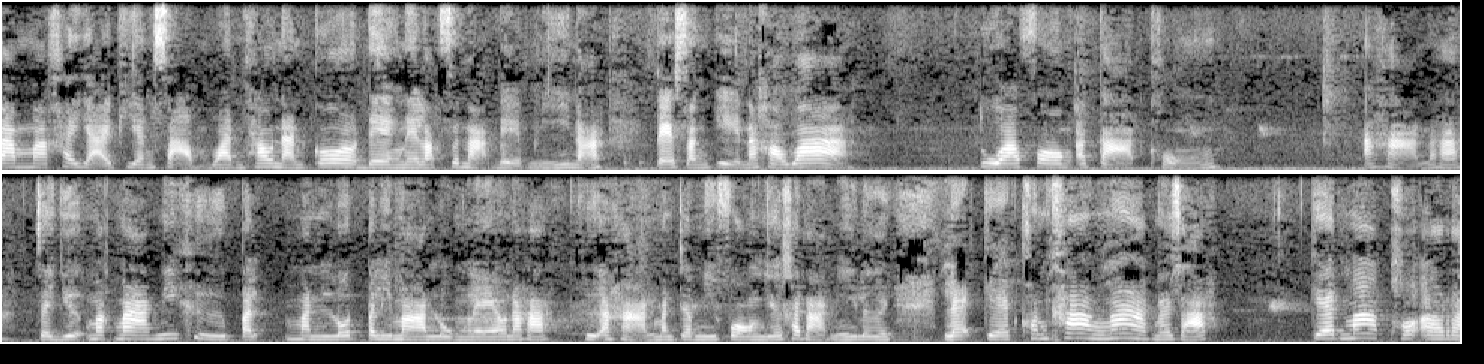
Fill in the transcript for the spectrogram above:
นำมาขยายเพียงสามวันเท่านั้นก็แดงในลักษณะแบบนี้นะ แต่สังเกตนะคะว่า ตัวฟองอากาศของ อาหารนะคะ จะเยอะมากๆ นี่คือมันลดปริมาณลงแล้วนะคะ คืออาหารมันจะมีฟองเยอะขนาดนี้เลย และแก๊สค่อนข้างมากนะจ๊ะแก๊สมากเพราะอะไร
